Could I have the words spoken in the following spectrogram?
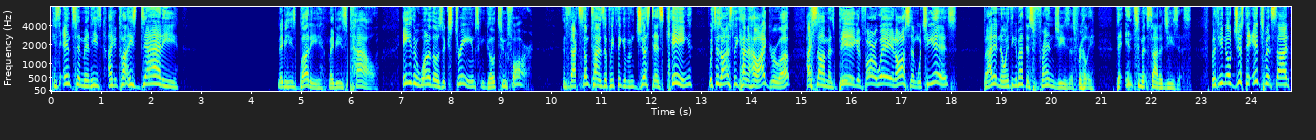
he's intimate, He's, I can climb, He's daddy. Maybe He's buddy, maybe He's pal. Either one of those extremes can go too far. In fact, sometimes if we think of Him just as King, which is honestly kind of how I grew up, I saw him as big and far away and awesome, which he is, but I didn't know anything about this friend Jesus, really, the intimate side of Jesus. But if you know just the intimate side,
